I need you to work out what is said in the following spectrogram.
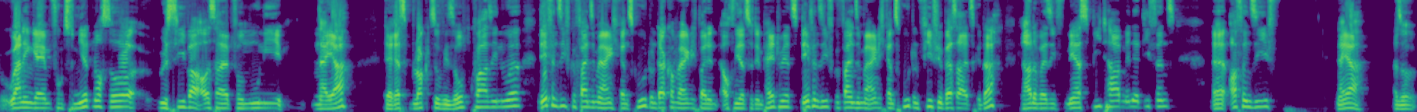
Running Game funktioniert noch so. Receiver außerhalb von Mooney, naja, der Rest blockt sowieso quasi nur. Defensiv gefallen sie mir eigentlich ganz gut und da kommen wir eigentlich bei den, auch wieder zu den Patriots. Defensiv gefallen sie mir eigentlich ganz gut und viel, viel besser als gedacht. Gerade weil sie mehr Speed haben in der Defense. Äh, offensiv, naja, also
